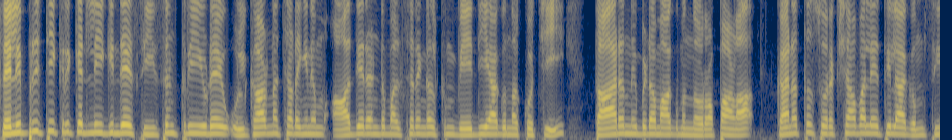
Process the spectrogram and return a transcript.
സെലിബ്രിറ്റി ക്രിക്കറ്റ് ലീഗിന്റെ സീസൺ ത്രീയുടെ ഉദ്ഘാടന ചടങ്ങിനും ആദ്യ രണ്ട് മത്സരങ്ങൾക്കും വേദിയാകുന്ന കൊച്ചി താരനിബിഡമാകുമെന്ന് ഉറപ്പാണ്. കനത്ത സുരക്ഷാ വലയത്തിലാകും സി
